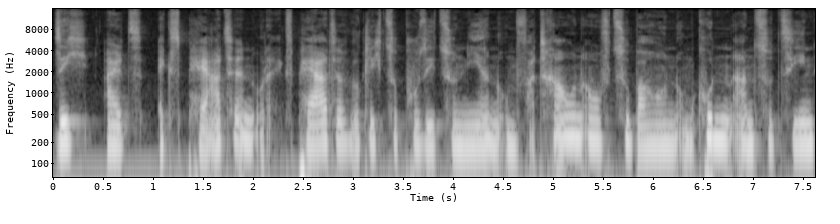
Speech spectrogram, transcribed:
sich als Expertin oder Experte wirklich zu positionieren, um Vertrauen aufzubauen, um Kunden anzuziehen.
